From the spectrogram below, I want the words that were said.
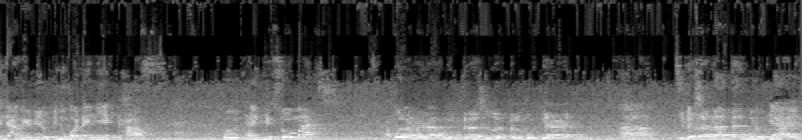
એટલે આ વીડિયો કીધું બનાવી દઈએ ખાસ. તો થેન્ક યુ સો મચ મિત્ર છું શું રતનપુરથી આવ્યા છે? હા. સ્પેશિયલ આવ્યા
